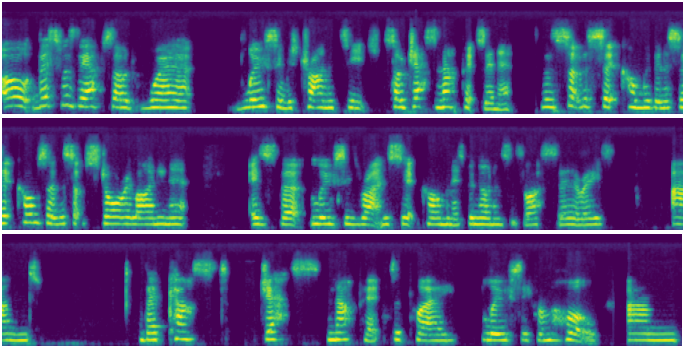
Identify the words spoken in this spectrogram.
Oh, this was the episode where Lucy was trying to teach. So Jess Knappett's in it. There's sort of a sitcom within a sitcom. So the sort of storyline in it is that Lucy's writing a sitcom and it's been going on since the last series. And they've cast Jess Knappett to play Lucy from Hull. And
